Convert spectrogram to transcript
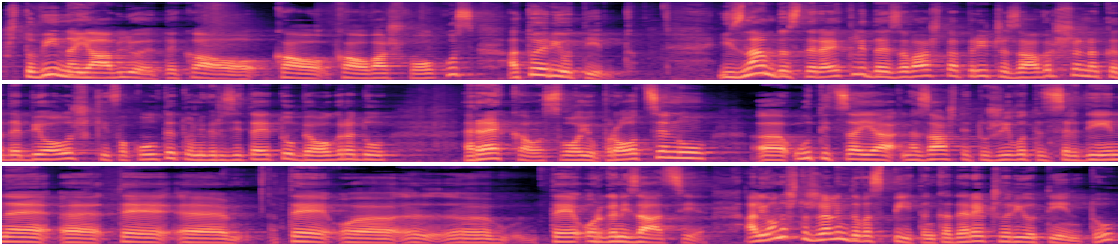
što vi najavljujete kao, kao, kao vaš fokus, a to je Rio Tinto. I znam da ste rekli da je za vaš ta priča završena kada je Biološki fakultet Univerziteta u Beogradu rekao svoju procenu, uticaja na zaštitu životne sredine e, te, e, te, te organizacije. Ali ono što želim da vas pitam kada je reč o Rio Tintu,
